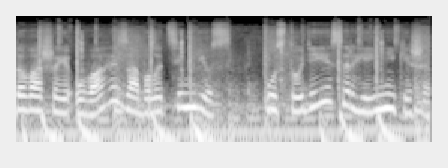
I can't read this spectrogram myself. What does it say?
До вашої уваги Заболотці Ньюс. У студії Сергій Нікішин.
